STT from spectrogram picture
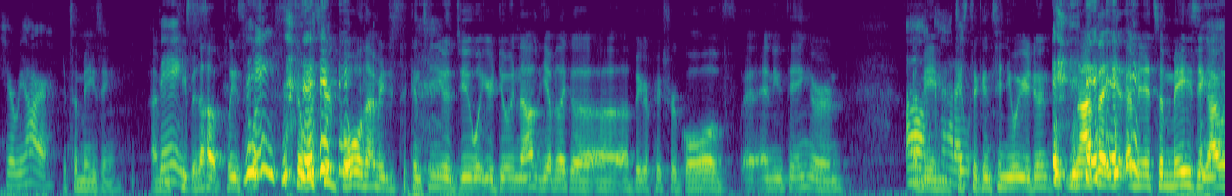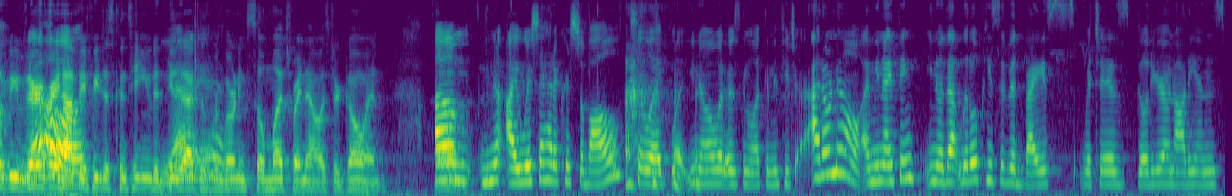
here we are. It's amazing. I mean, Thanks. keep it up, please. Thanks. What, so, what's your goal? Now? I mean, just to continue to do what you're doing now. Do you have like a, a, bigger picture goal of anything, or? Oh, I mean, God, just I to continue what you're doing. Not that you, I mean, it's amazing. I would be very, no. very happy if you just continue to do yeah, that because yeah. we're learning so much right now as you're going. Um, um, you know, I wish I had a crystal ball to like let you know what it was going to look in the future. I don't know. I mean, I think you know that little piece of advice, which is build your own audience,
